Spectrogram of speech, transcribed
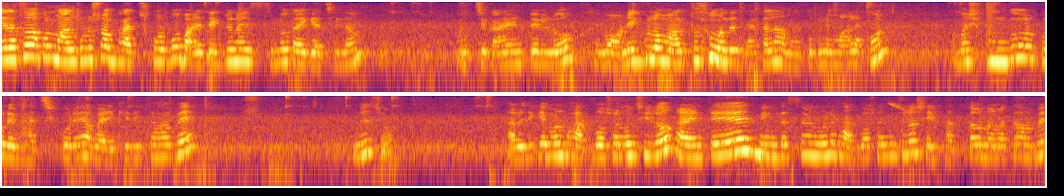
এই দেখো, এখন মালগুলো সব ভাজ করব। বাড়িতে একজন এসেছিল, তাই গেছিলাম। হচ্ছে কারেন্টের লোক। এবং অনেকগুলো মাল তো তোমাদের দেখালাম, এতগুলো মাল এখন আমার সুন্দর করে ভাজ করে আবার রেখে দিতে হবে। বুঝেছ? আর ওইদিকে আমার ভাত বসানো ছিল কারেন্টে বলে ভাত বসানো ছিল, সেই ভাতটাও নামাতে হবে।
